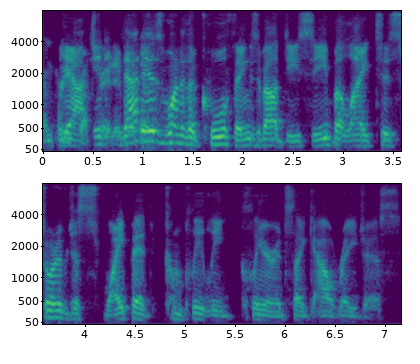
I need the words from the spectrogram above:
I'm pretty yeah, frustrated. it, that with one of the cool things about DC, but like to sort of just swipe it completely clear, it's like outrageous.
